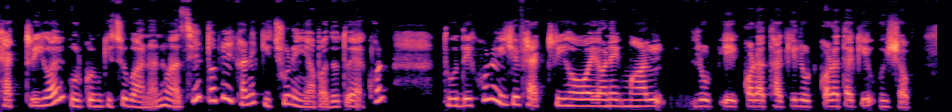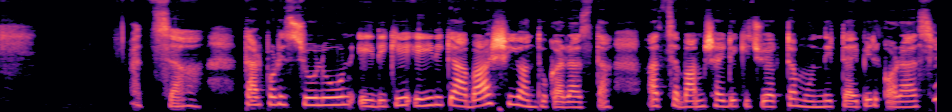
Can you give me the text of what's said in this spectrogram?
ফ্যাক্টরি হয়, ওরকম কিছু বানানো আছে। তবে এখানে কিছু নেই আপাতত এখন। তো দেখুন, ওই যে ফ্যাক্টরি হয়, অনেক মাল লোড এ করা থাকে লোড করা থাকে ওই সব আচ্ছা তারপরে চলুন এইদিকে এইদিকে আবার সেই অন্ধকার রাস্তা। আচ্ছা বাম সাইডে কিছু একটা মন্দির টাইপের করা আছে।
